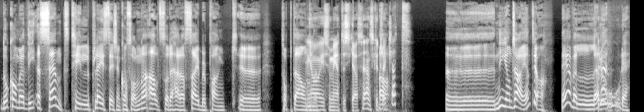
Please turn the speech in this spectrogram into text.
då kommer The Ascent till Playstation-konsolerna, alltså det här Cyberpunk eh, top-down. ja isometriska, svenskutvecklat. Eh, Neon Giant, ja. Det är väl... Eller? Tror det.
